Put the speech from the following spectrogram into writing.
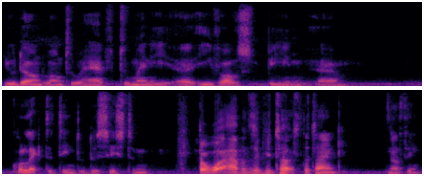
you don't want to have too many uh, EVOs being um, collected into the system. But what happens if you touch the tank? Nothing.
